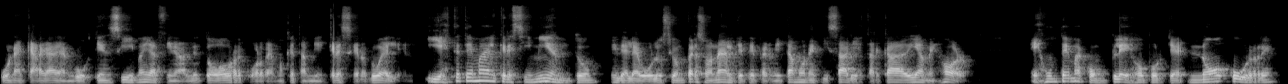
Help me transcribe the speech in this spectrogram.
una carga de angustia encima y al final de todo recordemos que también crecer duele. Y este tema del crecimiento y de la evolución personal que te permita monetizar y estar cada día mejor es un tema complejo porque no ocurre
